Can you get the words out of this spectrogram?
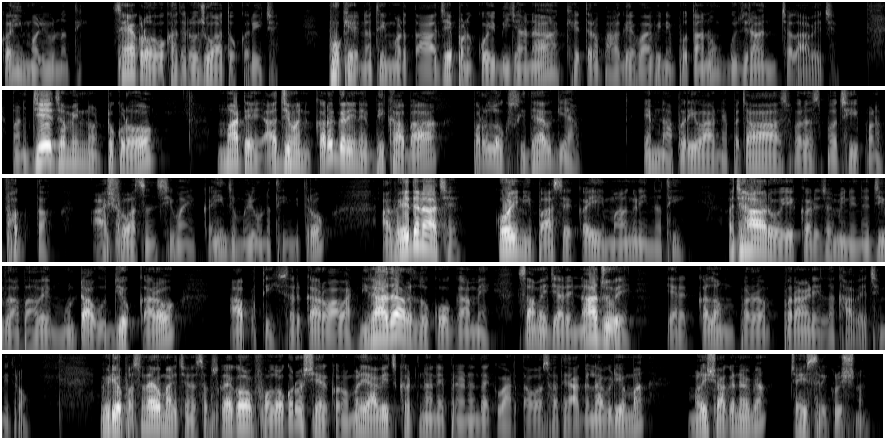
કંઈ મળ્યું નથી. સેંકડો વખત રજૂઆતો કરી છે. ભૂખે નથી મળતા આજે પણ કોઈ બીજાના ખેતર ભાગે વાવીને પોતાનું ગુજરાન ચલાવે છે. પણ જે જમીનનો ટુકડો માટે આજીવન કરગરીને ભીખાબા પરલોક સીધાવી ગયા. એમના પરિવારને પચાસ વર્ષ પછી પણ ફક્ત આશ્વાસન સિવાય કંઈ જ મળ્યું નથી. મિત્રો, આ વેદના છે. કોઈની પાસે કઈ માંગણી નથી. હજારો એકર જમીન નજીવા ભાવે મોટા ઉદ્યોગકારો આપતી સરકારો આવા નિરાધાર લોકો ગામે સામે જ્યારે ના જુએ ત્યારે કલમ પર, પરાણે લખાવે છે મિત્રો. વીડિયો પસંદ આવ્યો મારી ચેનલ સબસ્ક્રાઈબ કરો, ફોલો કરો, શેર કરો. મળી આવી જ ઘટનાને પ્રેરણાદાયક વાર્તાઓ સાથે આગળના વિડીયોમાં. મળીશું આગળના વિડીયોમાં. જય શ્રી કૃષ્ણ.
